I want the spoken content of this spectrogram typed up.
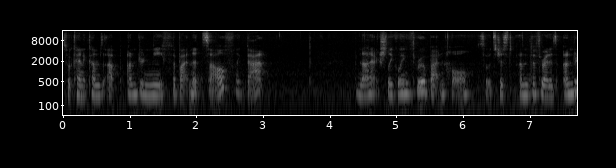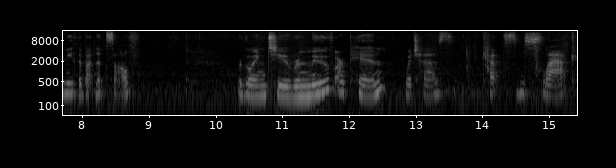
so it kind of comes up underneath the button itself, like that, but not actually going through a buttonhole. So it's just, the thread is underneath the button itself. We're going to remove our pin, which has kept some slack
